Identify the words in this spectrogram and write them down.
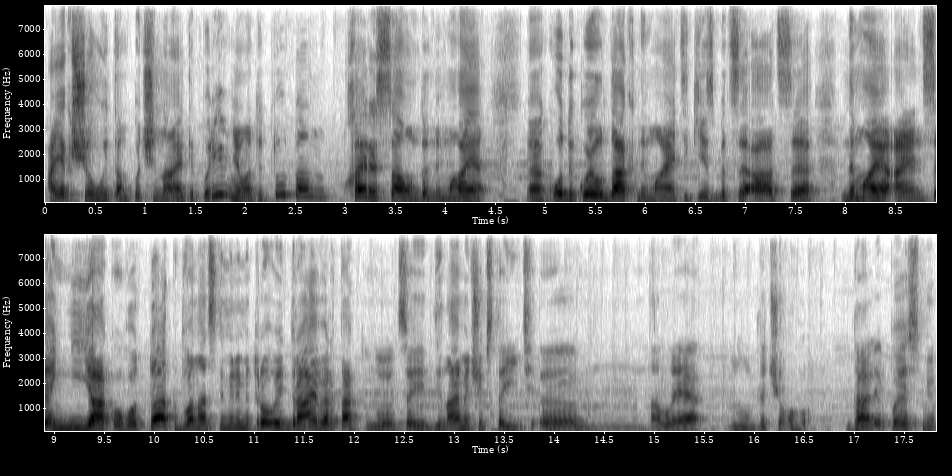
А якщо ви там починаєте порівнювати, то там хайре саунда немає. е, Кодику LDAC немає, тільки SBC AC, немає ANC ніякого. Так, 12-мм драйвер, так, ну, цей динамічок стоїть. Е, але ну, для чого? Далі поясню:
